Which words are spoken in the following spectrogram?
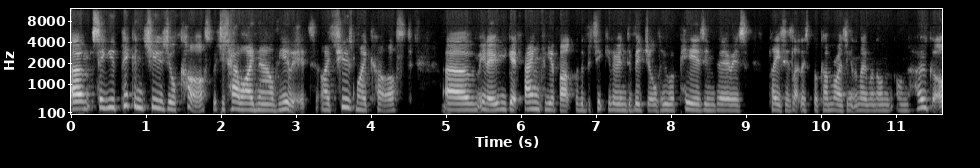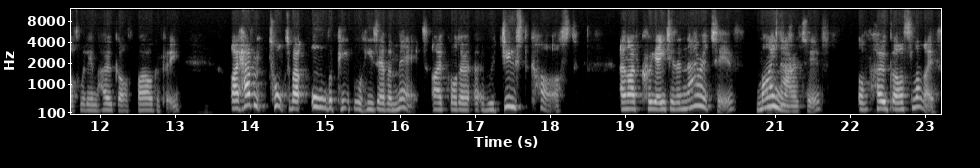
Um, so you pick and choose your cast, which is how I now view it. I choose my cast. Um, you know, you get bang for your buck with a particular individual who appears in various places, like this book I'm writing at the moment on, on Hogarth, William Hogarth biography. I haven't talked about all the people he's ever met. I've got a, a reduced cast and I've created a narrative, my narrative of Hogarth's life.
